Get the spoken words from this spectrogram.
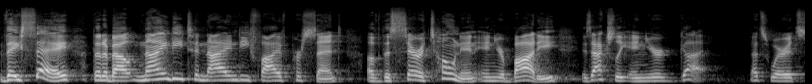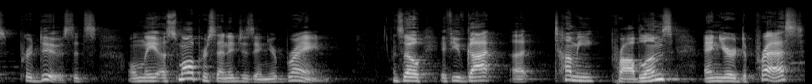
they say that about 90 to 95% of the serotonin in your body is actually in your gut. That's where it's produced. It's only a small percentage is in your brain. And so, if you've got uh, tummy problems and you're depressed,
